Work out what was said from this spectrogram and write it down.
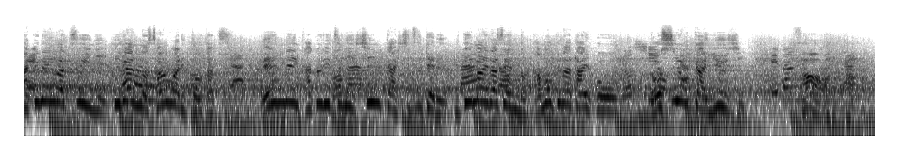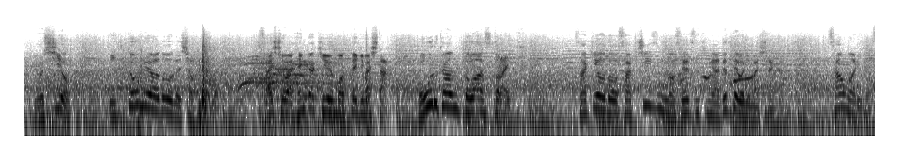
昨年はついに悲願の3割到達。年々確実に進化し続ける伊手前打線の寡黙な大砲吉岡裕二。さあバッター吉岡1投目はどうでしょう？最初は変化球持ってきました。ボールカウントワンストライク。先ほど昨シーズンの成績が出ておりましたが3割です。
